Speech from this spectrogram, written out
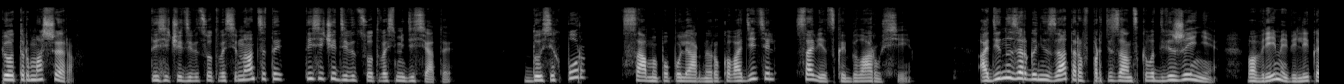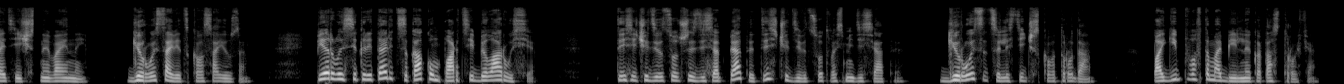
Петр Машеров, 1918-1980. До сих пор самый популярный руководитель Советской Белоруссии один из организаторов партизанского движения во время Великой Отечественной войны, герой Советского Союза, первый секретарь ЦК Компартии Беларуси 1965-1980, герой социалистического труда, погиб в автомобильной катастрофе.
